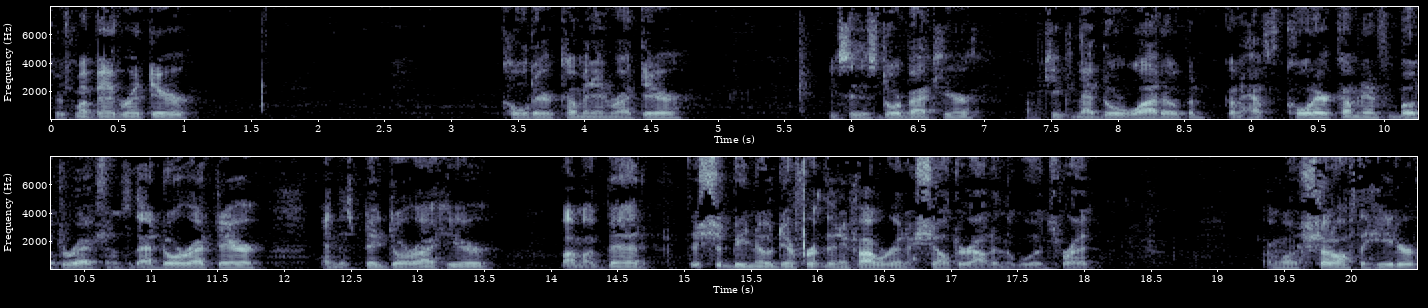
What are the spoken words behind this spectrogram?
There's my bed right there. Cold air coming in right there. You see this door back here? I'm keeping that door wide open. Gonna have cold air coming in from both directions. That door right there and this big door right here by my bed. This should be no different than if I were in a shelter out in the woods, right? I'm gonna shut off the heater.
